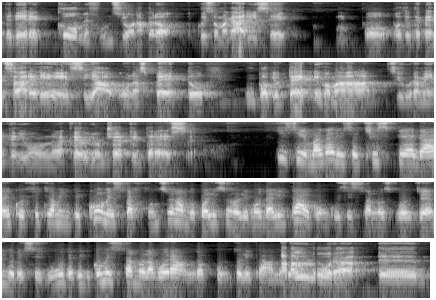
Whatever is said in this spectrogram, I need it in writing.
vedere come funziona, però questo magari se potete pensare che sia un aspetto un po' più tecnico, ma sicuramente di un, credo di un certo interesse. Sì, sì, magari se ci spiega ecco, effettivamente come sta funzionando, quali sono le modalità con cui si stanno svolgendo le sedute, quindi come stanno lavorando appunto le Camere. Allora, eh,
